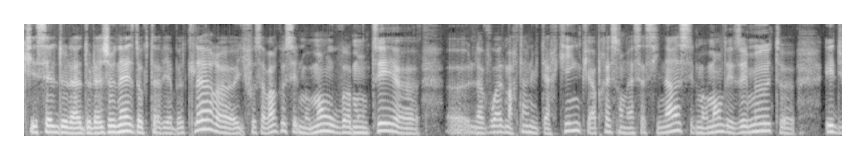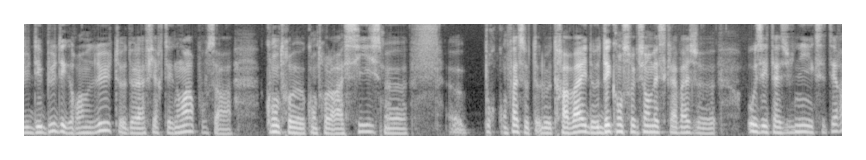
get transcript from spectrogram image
qui est celle de la de la jeunesse d'Octavia Butler, il faut savoir que c'est le moment où va monter la voix de Martin Luther King, puis après son assassinat, c'est le moment des émeutes et du début des grandes luttes de la fierté noire pour ça contre contre le racisme pour qu'on fasse le travail de déconstruction de l'esclavage aux États-Unis, etc.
